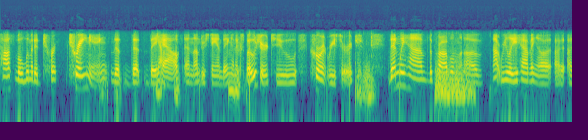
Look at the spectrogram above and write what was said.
possible limited tra- training that that they Yeah. have and understanding and Mhm. exposure to current research. Then we have the problem of not really having a, a, a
